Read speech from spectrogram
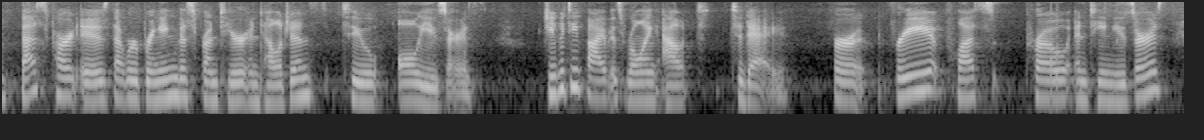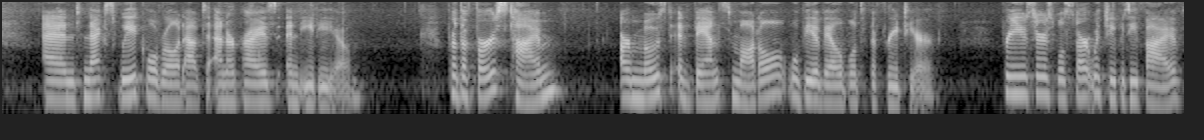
The best part is that we're bringing this frontier intelligence to all users. GPT-5 is rolling out today for free plus pro and team users, and next week we'll roll it out to enterprise and EDU. For the first time, our most advanced model will be available to the free tier. Free users will start with GPT-5,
